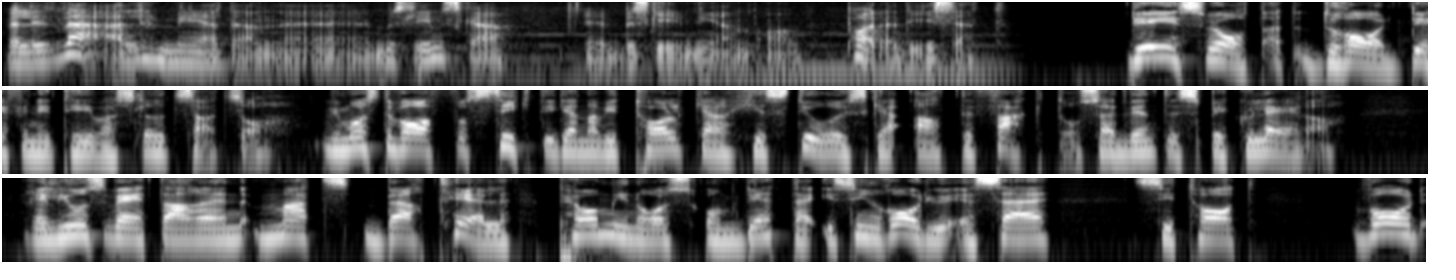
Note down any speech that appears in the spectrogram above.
väldigt väl med den eh, muslimska eh, beskrivningen av paradiset. Det är svårt att dra definitiva slutsatser. Vi måste vara försiktiga när vi tolkar historiska artefakter så att vi inte spekulerar. Religionsvetaren Mats Bertell påminner oss om detta i sin radioessä citat “Vad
